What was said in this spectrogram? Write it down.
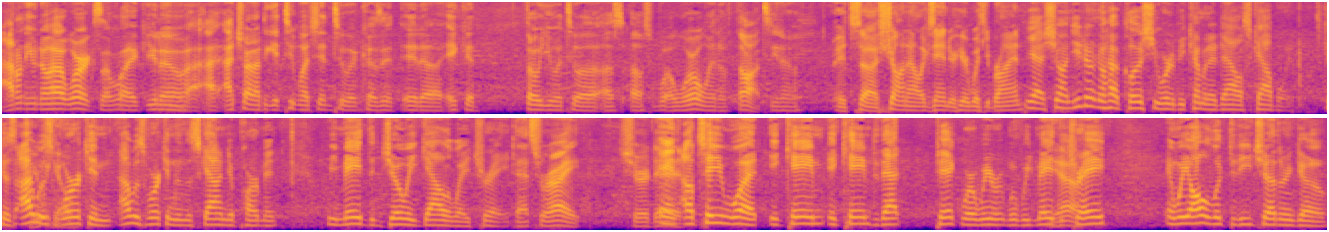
I don't even know how it works. I'm like, you know, Mm. I, I try not to get too much into it because it it uh, it could throw you into a, a, a whirlwind of thoughts. You know. It's uh, Shaun Alexander here with you, Brian. Yeah, Shaun, you don't know how close you were to becoming a Dallas Cowboy because I Here was working. I was working in the scouting department. We made the Joey Galloway trade, That's right. Sure did. and I'll tell you what, it came. It came to that pick where we were when we made Yeah. the trade, and we all looked at each other and go,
